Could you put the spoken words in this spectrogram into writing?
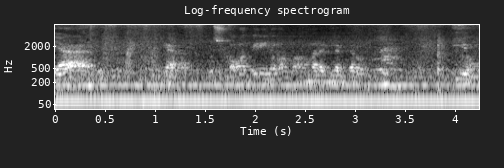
Yan. Yan. Push ko konti mo, baka malaglag rin. Ah, Yung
